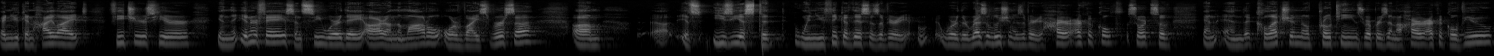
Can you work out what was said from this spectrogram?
and you can highlight features here in the interface and see where they are on the model, or vice versa. Um, uh, it's easiest to, when you think of this as a very, where the resolution is a very hierarchical sorts of, and, and the collection of proteins represent a hierarchical view.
